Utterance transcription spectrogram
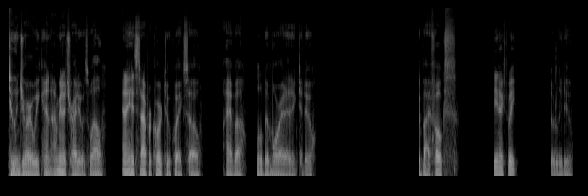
to enjoy our weekend. I'm going to try to as well. And I hit stop record too quick, so I have a little bit more editing to do. Goodbye, folks. See you next week. Totally do.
